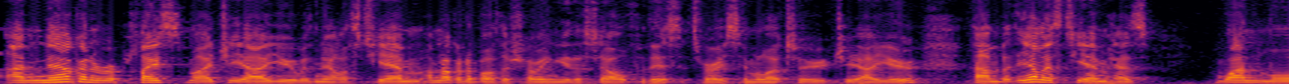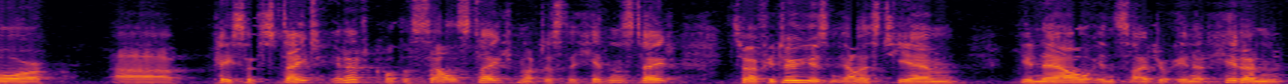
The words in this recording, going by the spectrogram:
I'm now going to replace my GRU with an LSTM. I'm not going to bother showing you the cell for this. It's very similar to GRU. Um, but the LSTM has one more uh, piece of state in it called the cell state, not just the hidden state. So if you do use an LSTM, you now, inside your init hidden,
